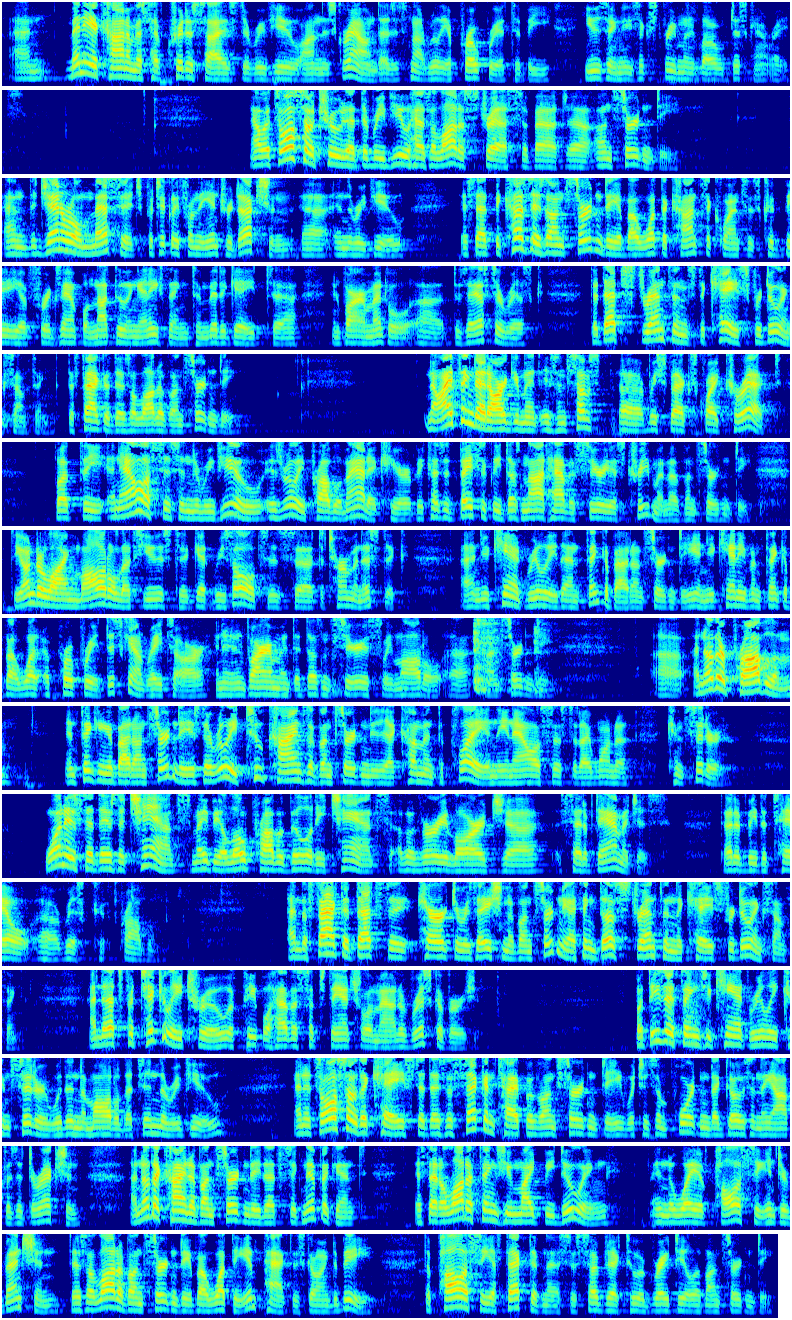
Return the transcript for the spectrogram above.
And many economists have criticized the review on this ground that it's not really appropriate to be using these extremely low discount rates. Now, it's also true that the review has a lot of stress about uh, uncertainty. And the general message, particularly from the introduction uh, in the review, is that because there's uncertainty about what the consequences could be of, for example, not doing anything to mitigate uh, environmental uh, disaster risk, that that strengthens the case for doing something, the fact that there's a lot of uncertainty. Now, I think that argument is in some uh, respects quite correct, but the analysis in the review is really problematic here because it basically does not have a serious treatment of uncertainty the underlying model that's used to get results is uh, deterministic. And you can't really then think about uncertainty, and you can't even think about what appropriate discount rates are in an environment that doesn't seriously model uh, uncertainty. Uh, another problem in thinking about uncertainty is there are really two kinds of uncertainty that come into play in the analysis that I want to consider. One is that there's a chance, maybe a low probability chance, of a very large uh, set of damages. That would be the tail uh, risk problem. And the fact that that's the characterization of uncertainty, I think, does strengthen the case for doing something. And that's particularly true if people have a substantial amount of risk aversion. But these are things you can't really consider within the model that's in the review. And it's also the case that there's a second type of uncertainty which is important that goes in the opposite direction. Another kind of uncertainty that's significant is that a lot of things you might be doing in the way of policy intervention, there's a lot of uncertainty about what the impact is going to be. The policy effectiveness is subject to a great deal of uncertainty.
